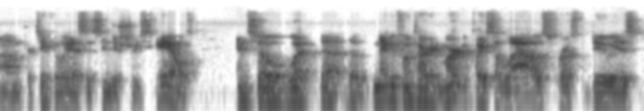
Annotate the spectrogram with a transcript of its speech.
um, particularly as this industry scales. And so, what the, the megaphone targeted marketplace allows for us to do is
